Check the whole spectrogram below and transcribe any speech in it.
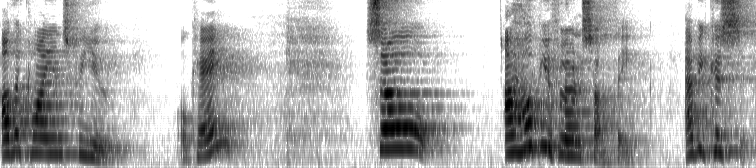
other clients for you. Okay? So, I hope you've learned something. Uh, because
